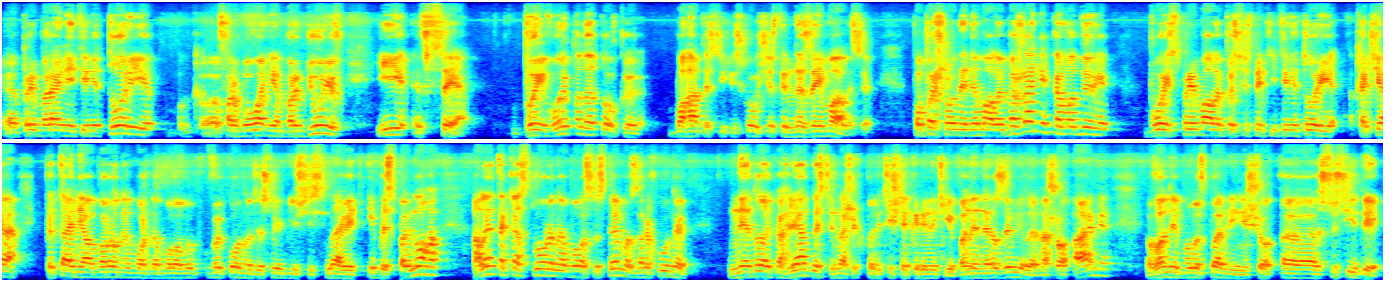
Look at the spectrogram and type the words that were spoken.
е, прибирання території, фарбування бордюрів і все. Бойовою підготовкою багато з цих військових частин не займалися. По-перше, вони не мали бажання, командири, бо й сприймали по чистоті території, хоча питання оборони можна було виконувати в своїй більшості навіть і без пального, але така створена була система за рахунок недалекоглядності наших політичних керівників. Вони не розуміли нашу армію, вони були впевнені, що е, сусіди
